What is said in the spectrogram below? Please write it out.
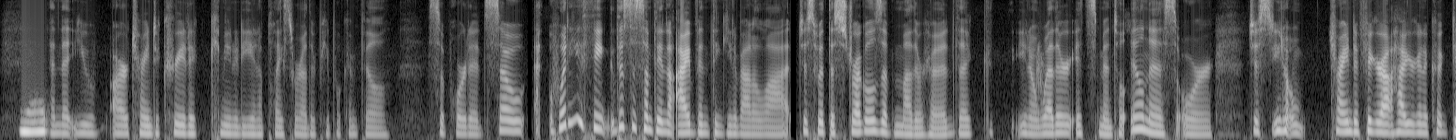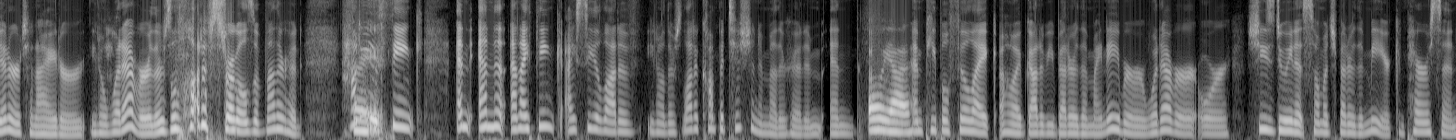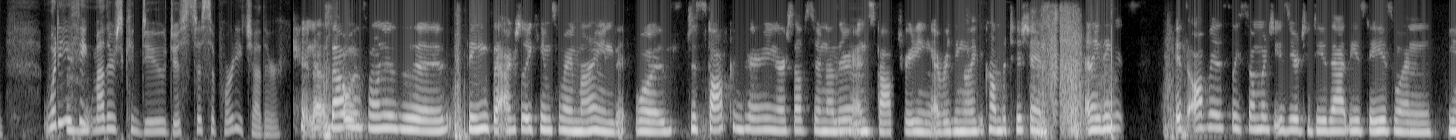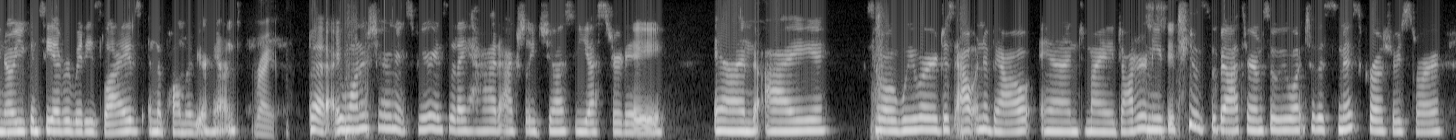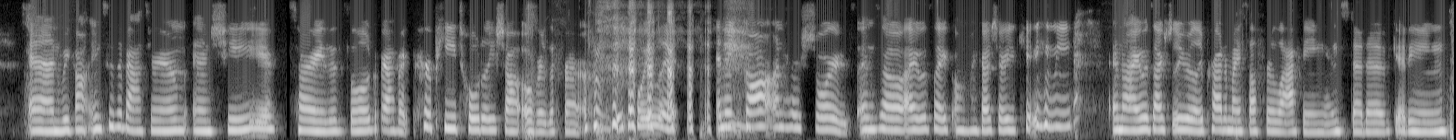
and that you are trying to create a community and a place where other people can feel supported. So, uh, what do you think? This is something that I've been thinking about a lot, just with the struggles of motherhood, like, you know, whether it's mental illness or just, you know, trying to figure out how you're going to cook dinner tonight or you know whatever there's a lot of struggles of motherhood how right. do you think and and and I think I see a lot of you know there's a lot of competition in motherhood and and oh yeah and people feel like oh I've got to be better than my neighbor or whatever or she's doing it so much better than me or comparison what do you mm-hmm. think mothers can do just to support each other you know that was one of the things that actually came to my mind was to stop comparing ourselves to another mm-hmm. and stop treating everything like a competition and I think it's it's obviously so much easier to do that these days when you know you can see everybody's lives in the palm of your hand. Right. But i want to share an experience that i had actually just yesterday and i so we were just out and about and my daughter needed to use the bathroom so we went to the smith's grocery store and we got into the bathroom and she sorry this is a little graphic her pee totally shot over the front of the toilet and it got on her shorts. And so i was like oh my gosh are you kidding me? And i was actually really proud of myself for laughing instead of getting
